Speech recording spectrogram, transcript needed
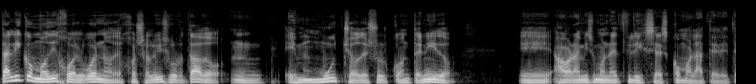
tal y como dijo el bueno de José Luis Hurtado mm, en mucho de su contenido, eh, ahora mismo Netflix es como la TDT,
